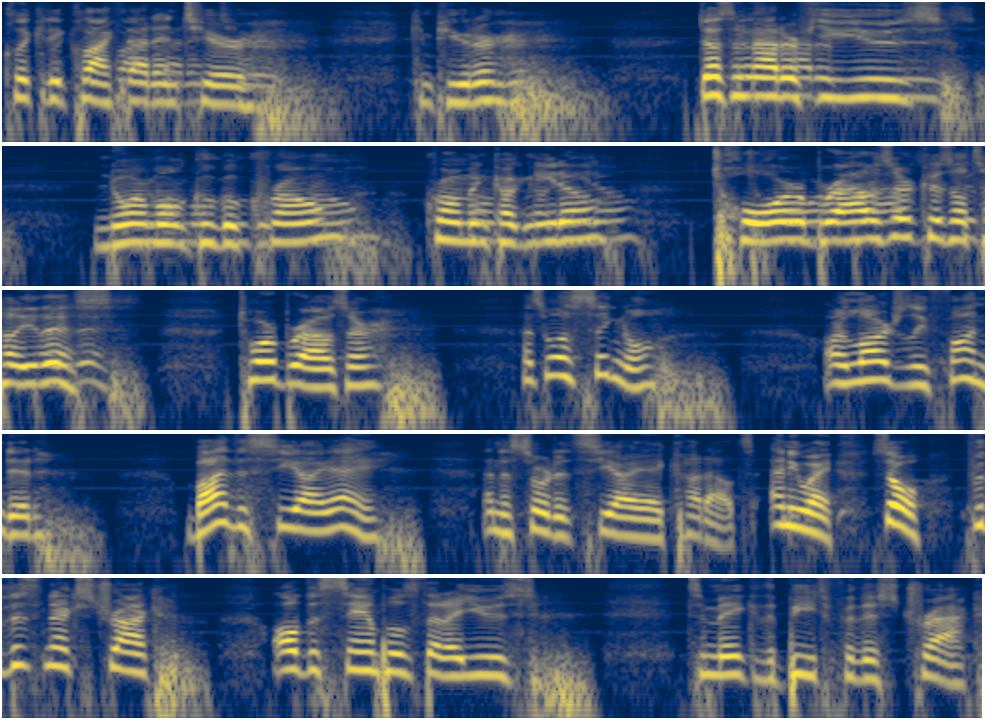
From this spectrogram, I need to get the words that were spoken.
Clickety clack that into your computer. Doesn't matter if you use normal Google Chrome, Chrome Incognito, Tor browser, because I'll tell you this Tor browser, as well as Signal, are largely funded by the CIA and assorted CIA cutouts. Anyway, so for this next track, all the samples that I used to make the beat for this track,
